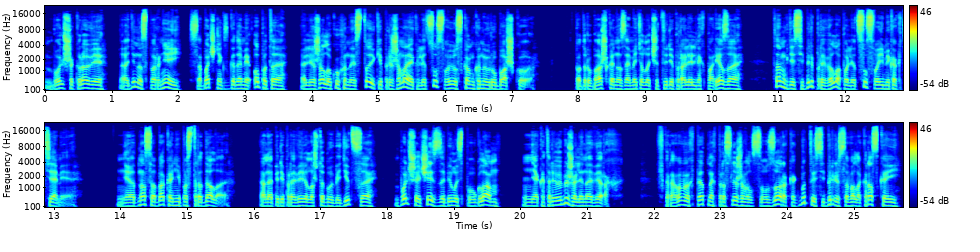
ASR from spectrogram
Больше крови, один из парней, собачник с годами опыта, лежал у кухонной стойки, прижимая к лицу свою скомканную рубашку. Под рубашкой она заметила четыре параллельных пореза, там, где Сибирь провела по лицу своими когтями. Ни одна собака не пострадала. Она перепроверила, чтобы убедиться, большая часть забилась по углам, некоторые убежали наверх. В кровавых пятнах прослеживался узор, как будто Сибирь рисовала краской,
